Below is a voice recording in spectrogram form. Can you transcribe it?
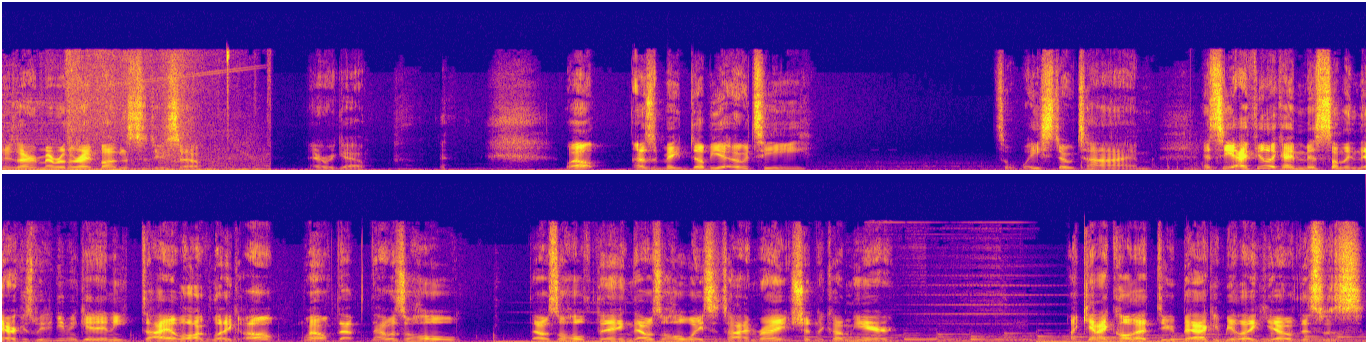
As soon as I remember the right buttons to do so. There we go. well, that was a big WOT. It's a waste of time. And see, I feel like I missed something there because we didn't even get any dialogue like, oh, well, that that was a whole that was a whole thing. That was a whole waste of time, right? Shouldn't have come here. Like, can I call that dude back and be like, yo, this was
